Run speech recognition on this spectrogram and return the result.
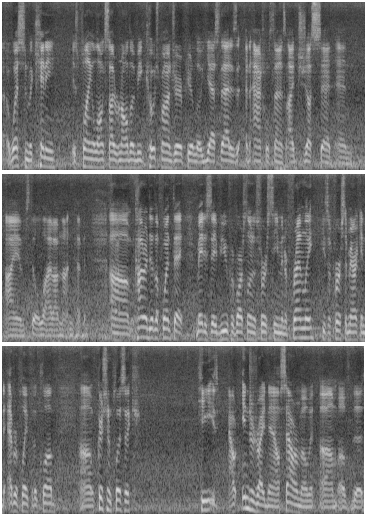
Uh, Weston McKennie is playing alongside Ronaldo and being coached by Andrea Pirlo. Yes, that is an actual sentence I just said, and I am still alive. I'm not in heaven. Um, Konrad de la Fuente made his debut for Barcelona's first team in a friendly. He's the first American to ever play for the club. Um, Christian Pulisic, he is out injured right now. Sour moment um, of the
